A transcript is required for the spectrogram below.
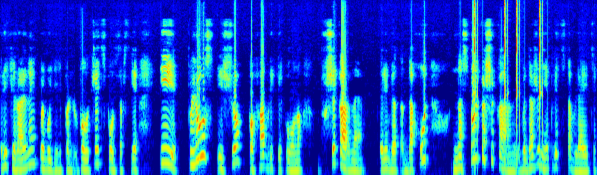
реферальные, вы будете получать спонсорские. И плюс еще по фабрике клонов. Шикарная, ребята, доход настолько шикарный, вы даже не представляете.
